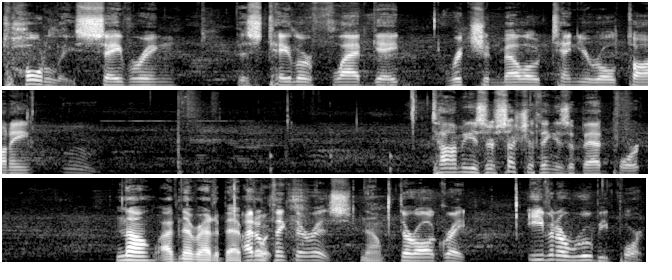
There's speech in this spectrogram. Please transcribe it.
Totally savoring this Taylor Fladgate, rich and mellow, 10 year old tawny. Mm. Tommy, is there such a thing as a bad port? No, I've never had a bad. Port. I don't think there is. No. They're all great. Even a ruby port.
